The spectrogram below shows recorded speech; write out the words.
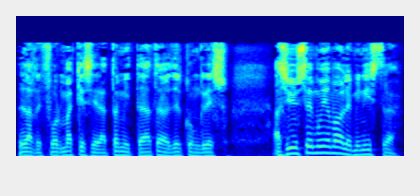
la reforma que será tramitada a través del Congreso. Ha sido usted muy amable, ministra.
